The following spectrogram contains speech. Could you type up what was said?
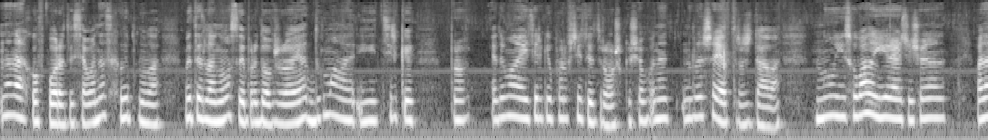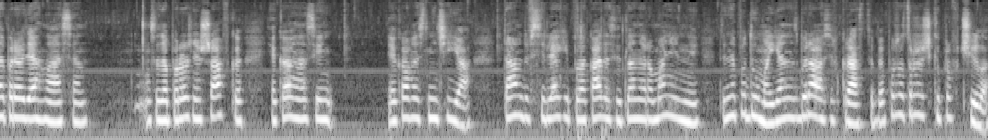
нелегко впоратися. Вона схлипнула, витерла носа і продовжила. Я думала і тільки про. Я думала її тільки провчити трошки, щоб не, не лише я страждала. Ну і сховала її речі, що вона, переодяглася. Це до порожньої шафки, яка в нас є, яка в нас нічия. Там, де всілякі плакати Світлани Романівни, ти не подумай, я не збиралася вкрасти я просто трошечки провчила.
